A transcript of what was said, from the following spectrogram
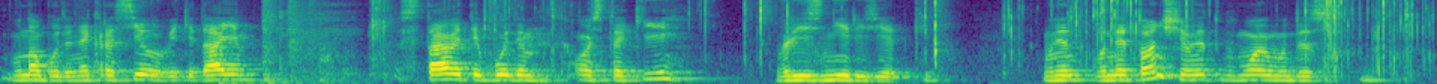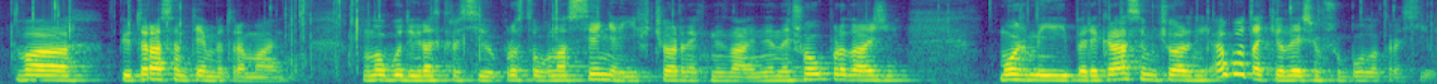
воно буде некрасиво, викидаємо. Ставити будемо ось такі врізні розетки. Вони, вони тонші, вони, по-моєму, десь 2-1,5 см мають. Воно буде якраз красиво. Просто вона синя, їх чорних не знаю, не знайшов в продажі. Можемо її перекрасимо чорний, або так і лишимо, щоб було красиво.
